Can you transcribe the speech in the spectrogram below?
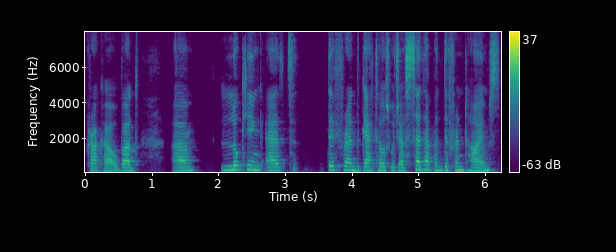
Krakow, but um, looking at different ghettos which are set up at different times,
